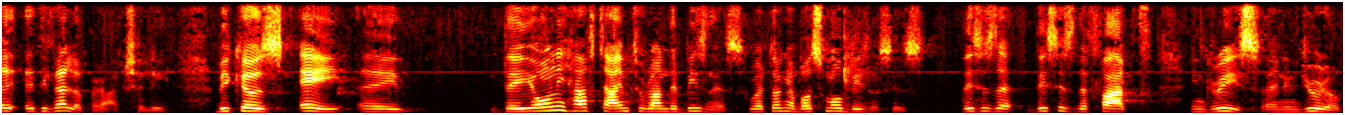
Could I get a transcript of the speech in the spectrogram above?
a, a, developer actually. Because A, they only have time to run the business. We're talking about small businesses. This is, a, this is the fact in Greece and in Europe.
